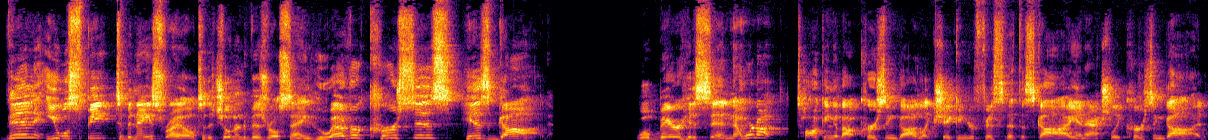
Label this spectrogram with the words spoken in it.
Then you will speak to Bnei Israel, to the children of Israel, saying, Whoever curses his God will bear his sin. Now, we're not talking about cursing God like shaking your fist at the sky and actually cursing God.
